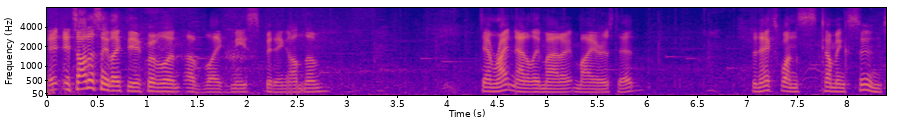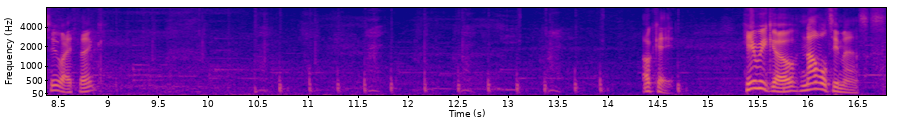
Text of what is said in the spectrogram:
It, it's honestly like the equivalent of like me spitting on them. Damn right, Natalie My- Meyer is dead. The next one's coming soon too, I think. Okay, here we go. Novelty masks.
